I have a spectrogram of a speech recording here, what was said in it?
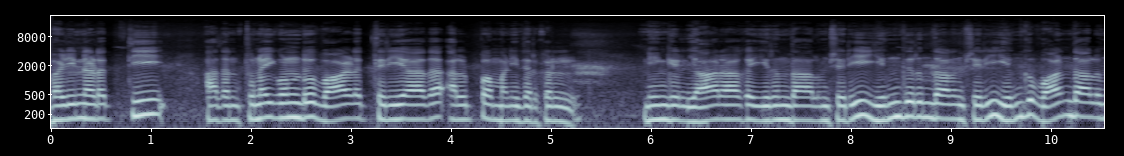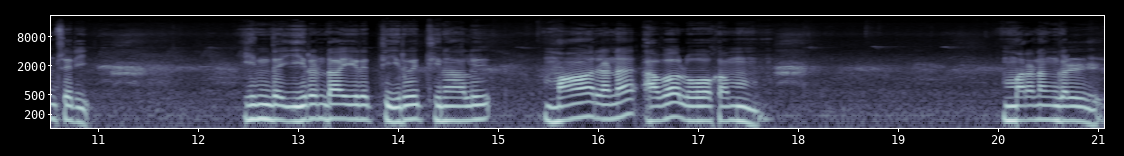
வழிநடத்தி அதன் துணை கொண்டு வாழத் தெரியாத அல்ப மனிதர்கள். நீங்கள் யாராக இருந்தாலும் சரி எங்கு இருந்தாலும் சரி எங்கு வாழ்ந்தாலும் சரி. இந்த இரண்டாயிரத்தி இருபத்தி நாலு மாரண அவலோகம். மரணங்கள்.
